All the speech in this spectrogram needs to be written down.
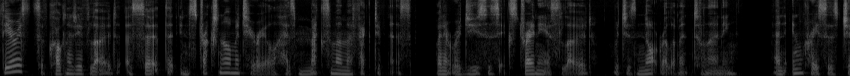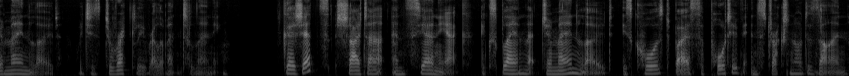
Theorists of cognitive load assert that instructional material has maximum effectiveness when it reduces extraneous load, which is not relevant to learning, and increases germane load, which is directly relevant to learning. Gerjets, Scheiter, and Cierniak explain that germane load is caused by a supportive instructional design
